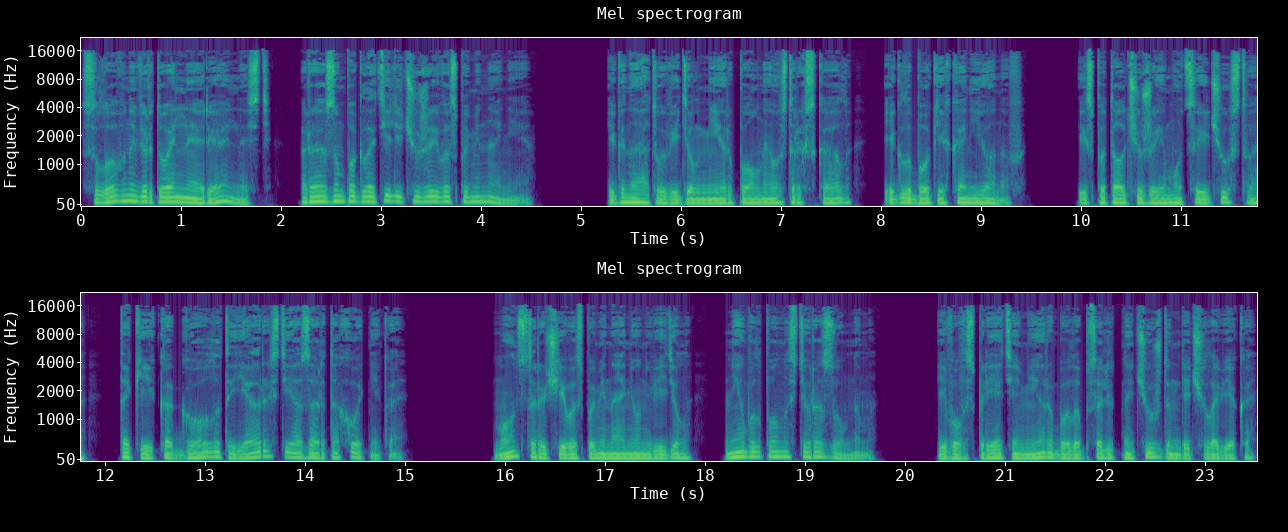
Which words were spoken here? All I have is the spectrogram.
Словно виртуальная реальность, разум поглотили чужие воспоминания. Игнат увидел мир, полный острых скал и глубоких каньонов. Испытал чужие эмоции и чувства, такие как голод, ярость и азарт охотника. Монстр, чьи воспоминания он видел, не был полностью разумным. Его восприятие мира было абсолютно чуждым для человека,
